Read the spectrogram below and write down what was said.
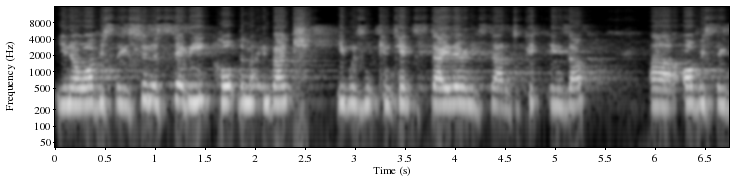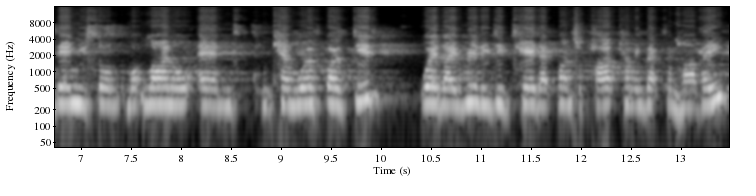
You know, obviously, as soon as Sebi caught the main bunch, he wasn't content to stay there, and he started to pick things up. Uh, obviously, then you saw what Lionel and, and Cam Wurf both did, where they really did tear that bunch apart coming back from Hawi.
